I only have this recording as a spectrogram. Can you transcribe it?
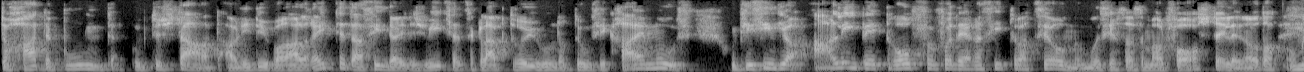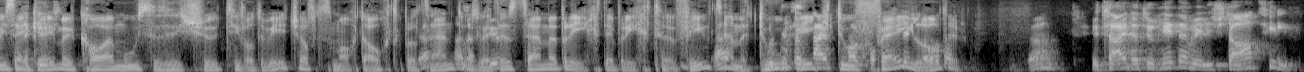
da kann der Bund und der Staat auch nicht überall retten. Da sind ja in der Schweiz, also, glaube ich, 300.000 KMUs. Und die sind ja alle betroffen von dieser Situation. Man muss sich das einmal vorstellen, oder? Und wir sagen immer, KMUs, das ist die Schütze von der Wirtschaft, das macht 80 Prozent ja, aus. Wenn das zusammenbricht, dann bricht viel zusammen. Ja, too big to fail, oder? Ja. Jetzt sagt natürlich jeder, will Staatshilfe.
